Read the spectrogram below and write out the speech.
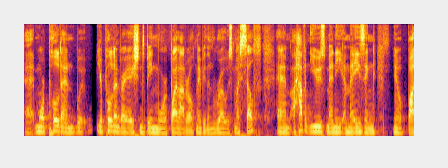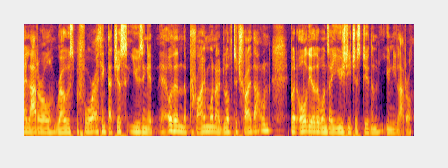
uh, more pull down. Your pull down variations being more bilateral, maybe than rows. Myself, um, I haven't used many amazing, you know, bilateral rows before. I think that just using it, uh, other than the prime one, I'd love to try that one. But all the other ones, I usually just do them unilateral.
